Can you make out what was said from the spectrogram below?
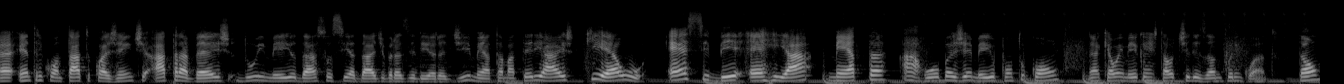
é, entre em contato com a gente através do e-mail da Sociedade Brasileira de Metamateriais, que é o sbrameta.gmail.com, né, que é o e-mail que a gente está utilizando por enquanto. Então,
